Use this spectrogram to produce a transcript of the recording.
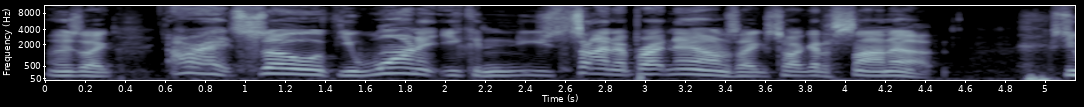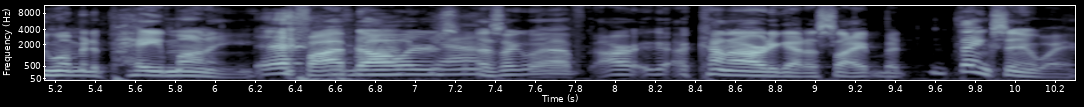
And he's like, all right, so if you want it, you can you sign up right now. I was like, so I got to sign up. Because you want me to pay money, five dollars. Yeah. I was like, well, I've, I kind of already got a site, but thanks anyway.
